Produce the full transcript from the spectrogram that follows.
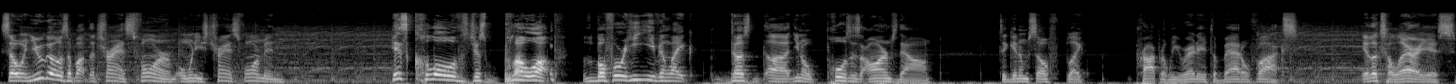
So when Yugo's about to transform, or when he's transforming, his clothes just blow up before he even like does, uh, you know, pulls his arms down to get himself like properly ready to battle Fox. It looks hilarious,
